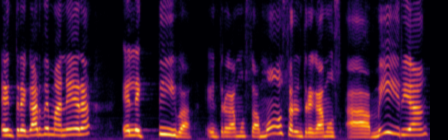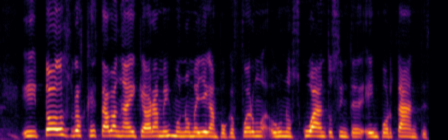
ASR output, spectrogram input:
entregar de manera electiva. Entregamos a Mozart, entregamos a Miriam y todos los que estaban ahí que ahora mismo no me llegan porque fueron unos cuantos importantes.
